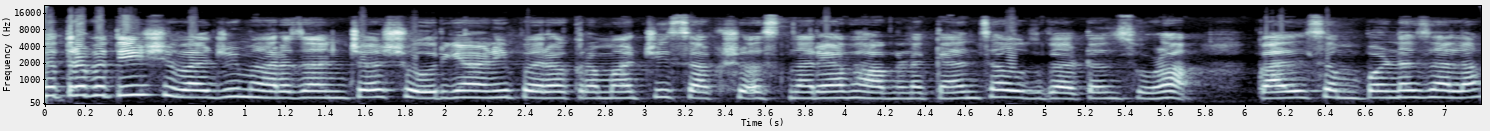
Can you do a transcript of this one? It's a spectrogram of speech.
छत्रपती शिवाजी महाराजांच्या शौर्य आणि पराक्रमाची साक्ष असणाऱ्या भागणक्यांचा उद्घाटन सोहळा काल संपन्न झाला.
